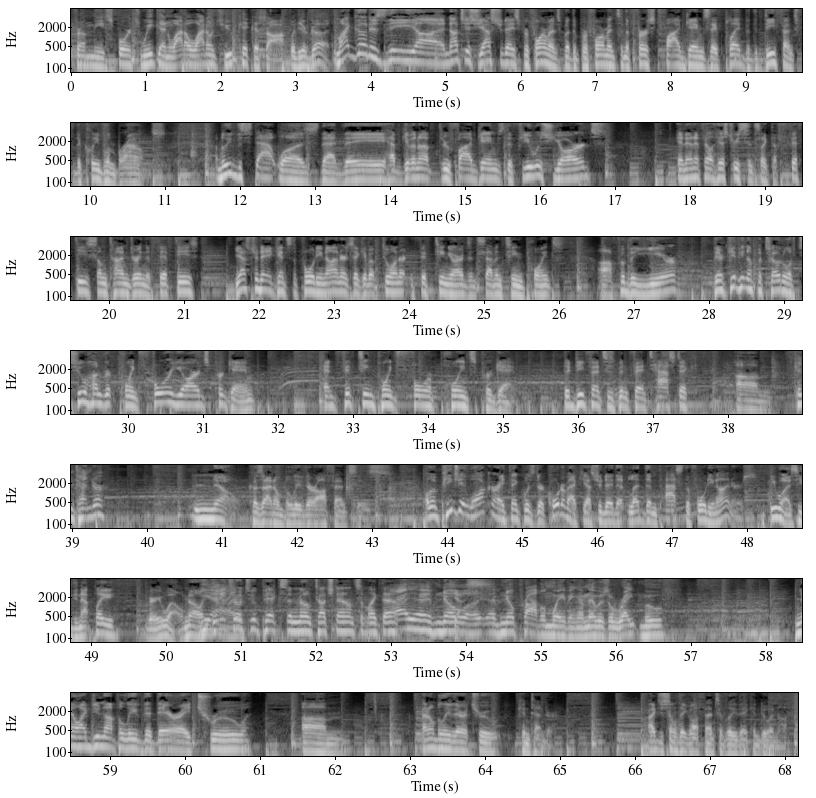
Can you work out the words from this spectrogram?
from the sports weekend. Why don't, why don't you kick us off with your good? My good is the uh, not just yesterday's performance, but the performance in the first five games they've played, but the defense for the Cleveland Browns. I believe the stat was that they have given up through five games the fewest yards in NFL history since like the 50s, sometime during the 50s. Yesterday against the 49ers, they gave up 215 yards and 17 points uh, for the year. They're giving up a total of 200.4 yards per game and 15.4 points per game. Their defense has been fantastic. Um, Contender? no, because I don't believe their offense is. Although PJ Walker, I think, was their quarterback yesterday that led them past the 49ers. He was. He did not play very well. No, Yeah, did he throw I- two picks and no touchdown, something like that? I have no Yes. uh, I have no problem waiving him. That was a right move. No, I do not believe that they're a true. Um, I don't believe they're a true contender. I just don't think offensively they can do enough.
